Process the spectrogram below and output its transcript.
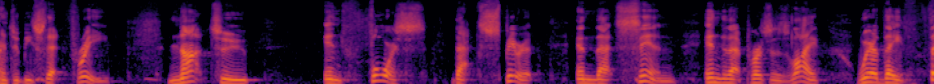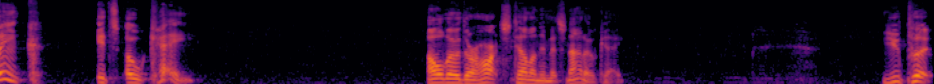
and to be set free, not to enforce that spirit and that sin into that person's life where they think it's okay, although their heart's telling them it's not okay. You put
